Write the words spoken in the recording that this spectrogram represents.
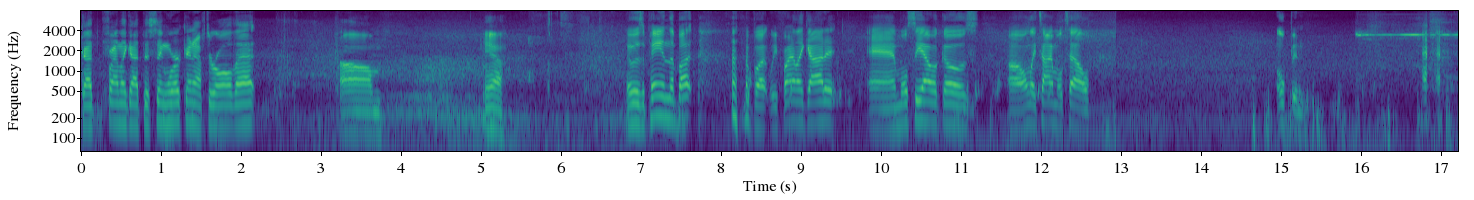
got finally got this thing working after all that. Um yeah. It was a pain in the butt, but we finally got it and we'll see how it goes. Uh, only time will tell. Open.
